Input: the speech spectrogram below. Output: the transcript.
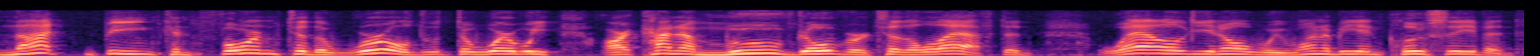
not being conformed to the world to where we are kind of moved over to the left. And, well, you know, we want to be inclusive and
